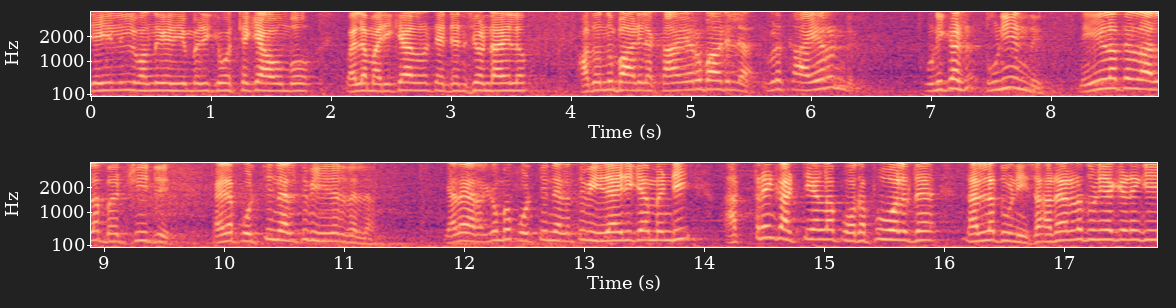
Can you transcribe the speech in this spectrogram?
ജയിലിൽ വന്നു കഴിയുമ്പോഴേക്കും ഒറ്റയ്ക്കാവുമ്പോൾ വല്ല മരിക്കാനുള്ള ടെൻഡൻസി ഉണ്ടായല്ലോ അതൊന്നും പാടില്ല. കയറ് പാടില്ല. ഇവിടെ കയറുണ്ട്. തുണിക്കഷ തുണിയുണ്ട്. നീളത്തിലുള്ള ബെഡ്ഷീറ്റ് അതിലെ പൊട്ടി നിലത്ത് വീഴരുതല്ല. ഞാൻ ഇറങ്ങുമ്പോൾ പൊട്ടി നിലത്ത് വീഴാതിരിക്കാൻ വേണ്ടി അത്രയും കട്ടിയുള്ള പുതപ്പ് പോലത്തെ നല്ല തുണി സാധാരണ തുണിയൊക്കെ ആണെങ്കിൽ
